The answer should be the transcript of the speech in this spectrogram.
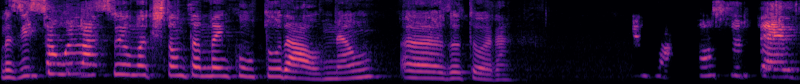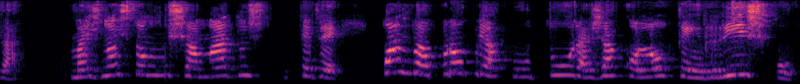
Mas isso, então, ela... isso é uma questão também cultural, não, uh, doutora? Exato, com certeza. Mas nós somos chamados, quer dizer, quando a própria cultura já coloca em risco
